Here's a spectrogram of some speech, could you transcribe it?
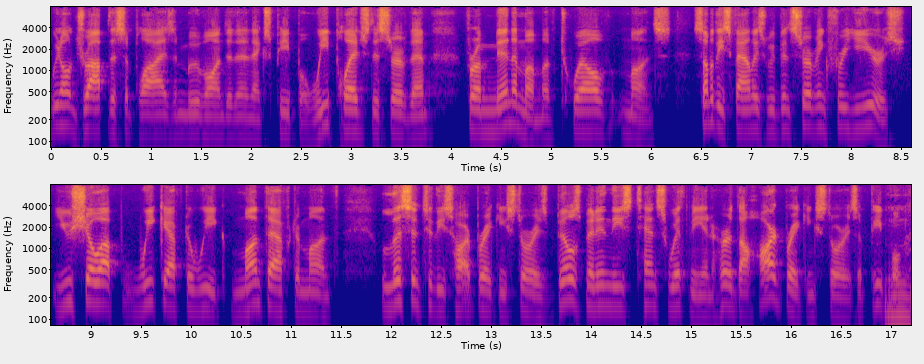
We don't drop the supplies and move on to the next people. We pledge to serve them for a minimum of 12 months. Some of these families we've been serving for years. You show up week after week, month after month, listen to these heartbreaking stories. Bill's been in these tents with me and heard the heartbreaking stories of people mm.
